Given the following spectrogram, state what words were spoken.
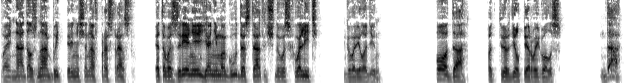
Война должна быть перенесена в пространство. Это воззрение я не могу достаточно восхвалить, — говорил один. — О, да, — подтвердил первый голос. — Да.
